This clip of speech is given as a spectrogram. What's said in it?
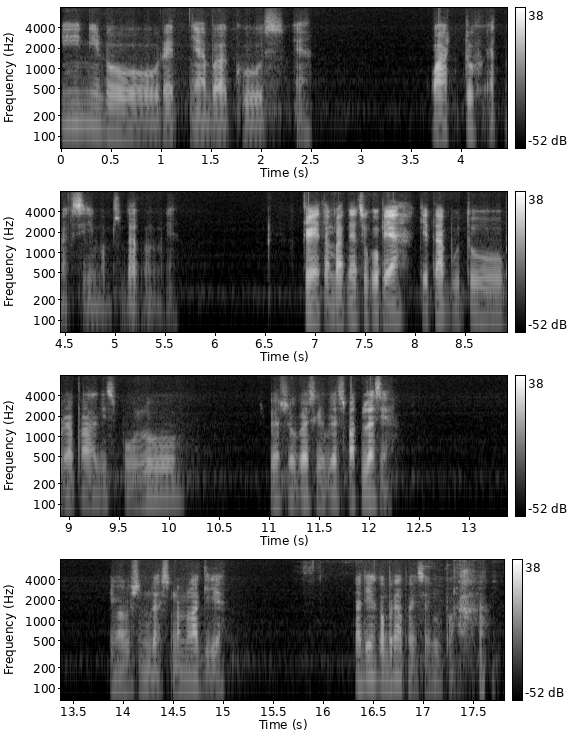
Ini loh rate-nya bagus ya. Waduh, at maximum sebentar teman-teman ya. Oke, tempatnya cukup ya. Kita butuh berapa lagi? 10, 11, 12, 13, 14 ya. 15, 16, 6 lagi ya. Tadi yang keberapa ya? Saya lupa.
